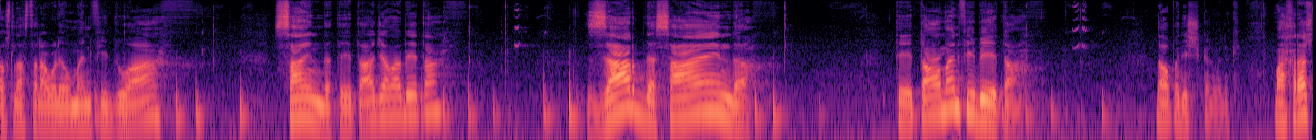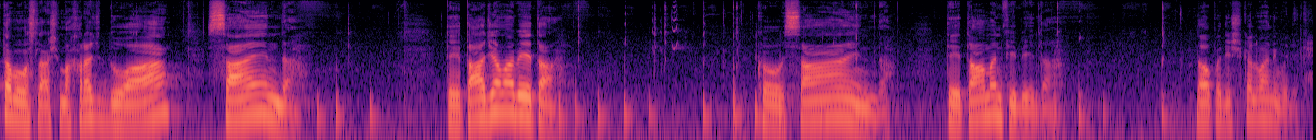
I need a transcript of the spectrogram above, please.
تاسو لاسته راوړی او منفي دوه ساین د تیتا جمع بیتا ضرب د ساین د تیتا منفي بیتا دا په دې شکل ولیکي مخرج ته به وسلا شي مخرج دوه ساین د تیتا جمع بیتا کوساین د تیتا منفي بیتا دا په دې شکل باندې ولیکئ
